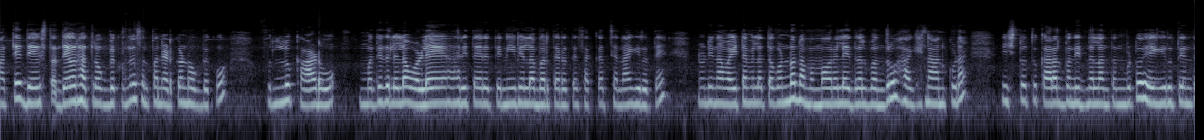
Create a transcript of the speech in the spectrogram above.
ಮತ್ತು ದೇವಸ್ಥಾನ ದೇವ್ರ ಹತ್ರ ಹೋಗಬೇಕು ಅಂದರೆ ಸ್ವಲ್ಪ ನಡ್ಕೊಂಡು ಹೋಗಬೇಕು. ಫುಲ್ಲು ಕಾಡು, ಮಧ್ಯದಲ್ಲೆಲ್ಲ ಒಳ್ಳೆ ಹರಿತಾ ಇರುತ್ತೆ, ನೀರೆಲ್ಲ ಬರ್ತಾ ಇರುತ್ತೆ, ಸಖತ್ ಚೆನ್ನಾಗಿರುತ್ತೆ. ನೋಡಿ ನಾವು ಐಟಮ್ ಎಲ್ಲ ತೊಗೊಂಡು ನಮ್ಮ ಅಮ್ಮವರೆಲ್ಲ ಇದ್ರಲ್ಲಿ ಬಂದರು, ಹಾಗೆ ನಾನು ಕೂಡ ಇಷ್ಟೊತ್ತು ಕಾರಲ್ಲಿ ಬಂದಿದ್ನಲ್ಲ ಅಂತ ಅಂದ್ಬಿಟ್ಟು ಹೇಗಿರುತ್ತೆ ಅಂತ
